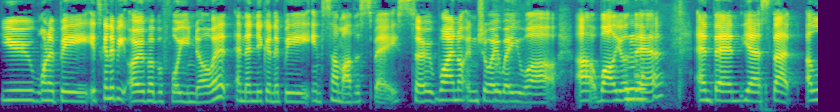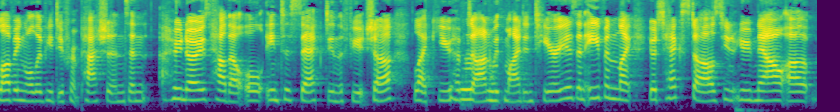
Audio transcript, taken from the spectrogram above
you want to be. It's going to be over before you know it, and then you're going to be in some other space. So why not enjoy where you are uh, while you're mm. there? And then yes, that are loving all of your different passions, and who knows how they'll all intersect in the future, like you have mm. done with Mind Interiors, and even like your textiles. You you now are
